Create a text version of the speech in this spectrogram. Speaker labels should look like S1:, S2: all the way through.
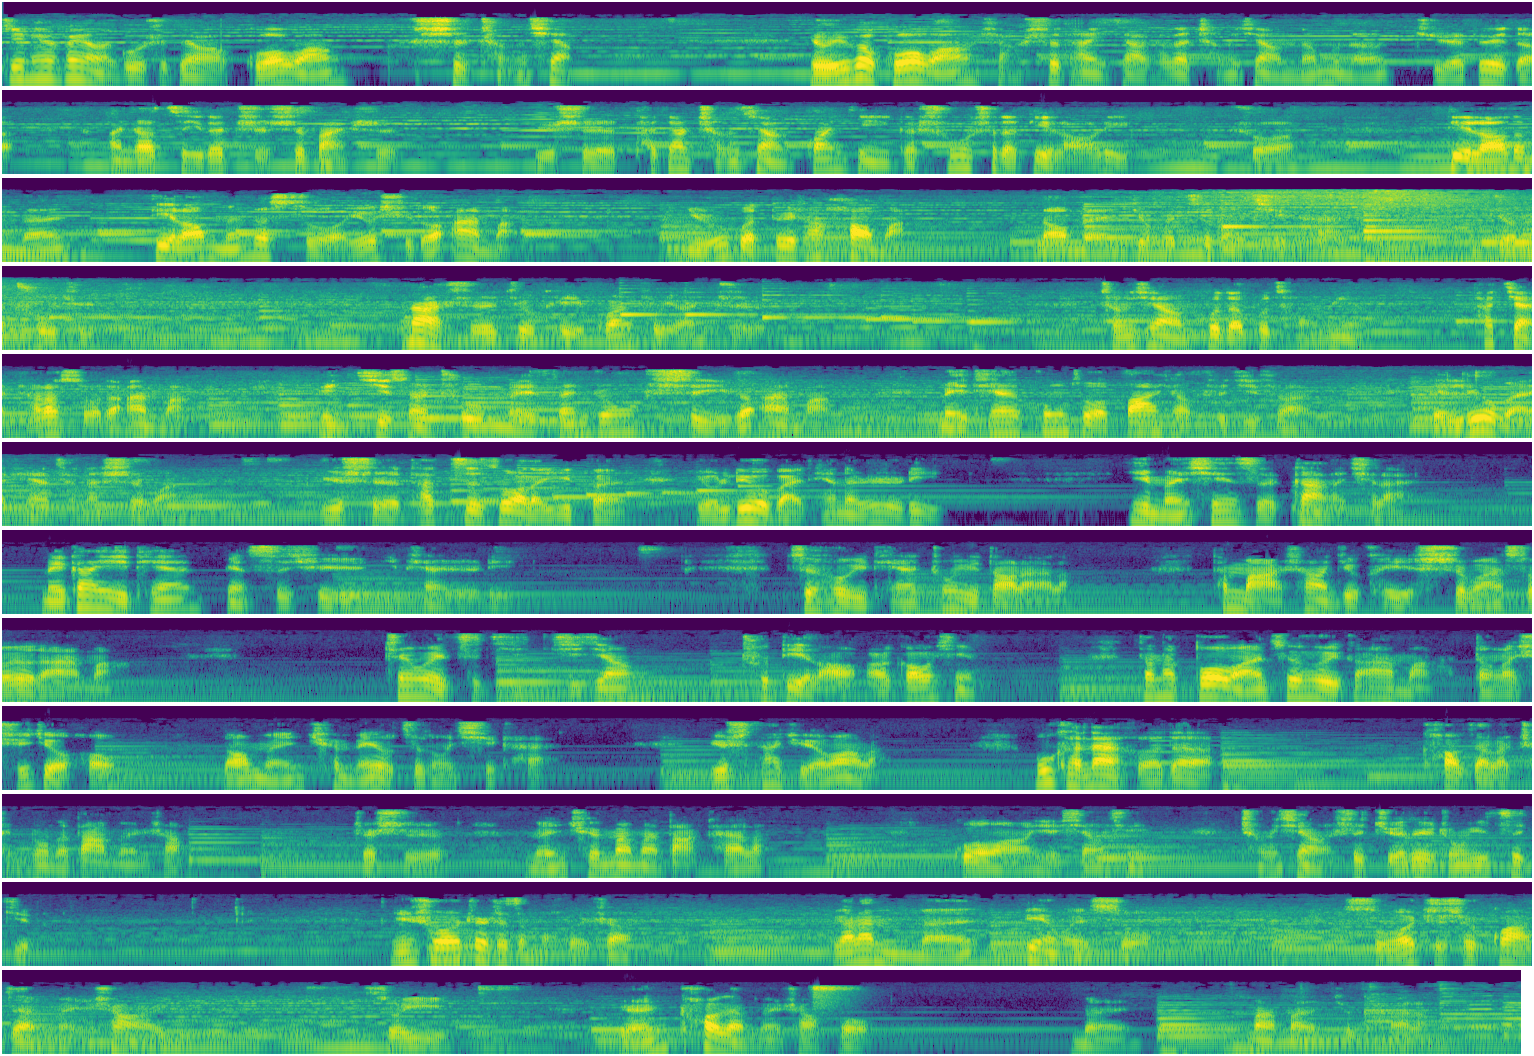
S1: 今天分享的故事叫《国王是丞相》。有一个国王想试探一下他的丞相能不能绝对的按照自己的指示办事，于是他将丞相关进一个舒适的地牢里，说：“地牢的门，地牢门的锁有许多暗码，你如果对上号码，牢门就会自动启开，你就能出去。那时就可以官复原职。”丞相不得不从命。他检查了锁的暗码，并计算出每分钟试一个暗码，每天工作八小时计算，得六百天才能试完。于是他制作了一本有六百天的日历，一门心思干了起来。每干一天，便撕去一片日历。最后一天终于到来了，他马上就可以试完所有的暗码，真为自己即将出地牢而高兴。当他拨完最后一个暗码，等了许久后，牢门却没有自动启开。于是他绝望了，无可奈何的靠在了沉重的大门上。这时，门却慢慢打开了。国王也相信丞相是绝对忠于自己的。您说这是怎么回事？原来门并未锁，锁只是挂在门上而已。所以，人靠在门上后。门慢慢的就开了。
